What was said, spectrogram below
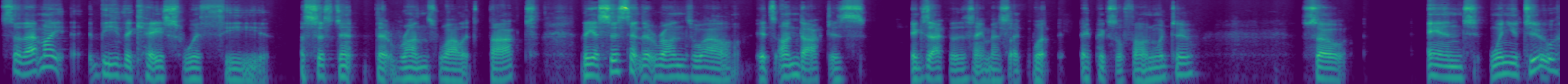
So that might be the case with the assistant that runs while it's docked. The assistant that runs while it's undocked is exactly the same as like what a Pixel phone would do. So, and when you do,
